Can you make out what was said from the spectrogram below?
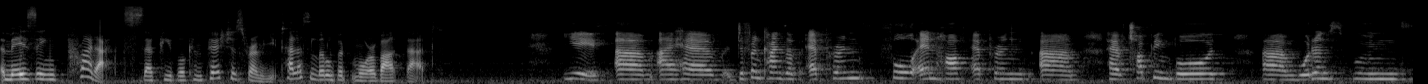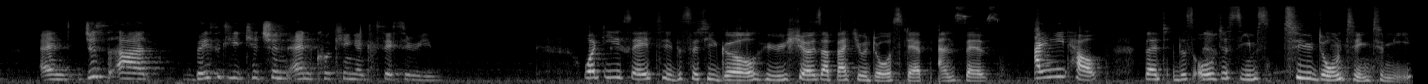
amazing products that people can purchase from you. Tell us a little bit more about that. Yes, um, I have different kinds of aprons, full and half aprons. Um, I have chopping boards, um, wooden spoons, and just uh, basically kitchen and cooking accessories. What do you say to the city girl who shows up at your doorstep and says, I need help? but this all just seems too daunting to me.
